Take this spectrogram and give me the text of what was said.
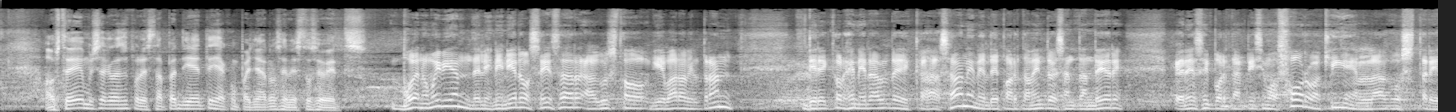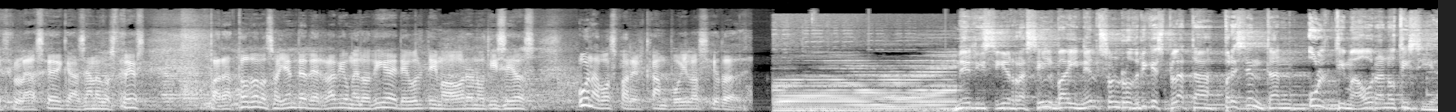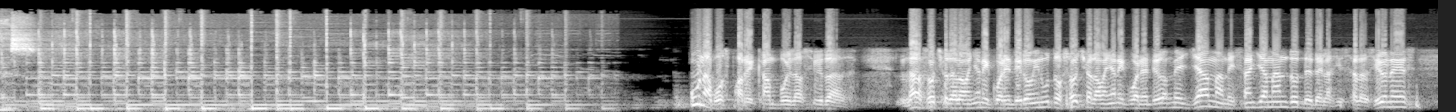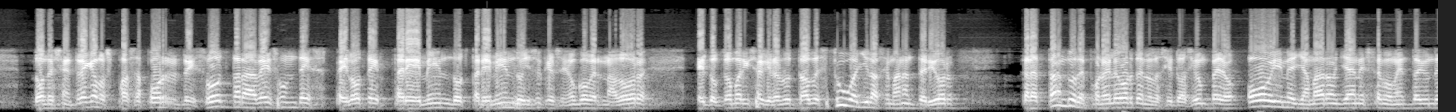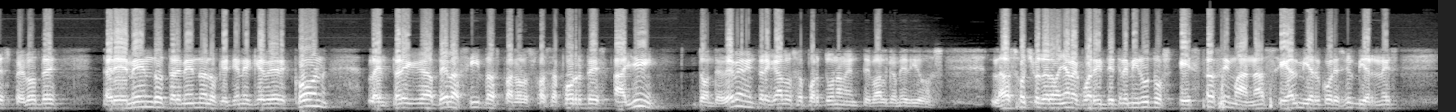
A ustedes muchas gracias por estar pendientes y acompañarnos en estos eventos. Bueno, muy bien, del ingeniero César Augusto Guevara Beltrán, director general de Cajazán en el departamento de Santander, en ese importantísimo foro aquí en Lagos 3, la sede de Cajazán Lagos 3, para todos los oyentes de Radio Melodía y de Última Hora Noticias, una voz para el campo y la ciudad. Nelly Sierra Silva y Nelson Rodríguez Plata presentan Última Hora Noticias. Una voz para el campo y la ciudad. Las 8 de la mañana y 42 minutos, 8 de la mañana y 42 me llaman, me están llamando desde las instalaciones donde se entregan los pasaportes. Otra vez un despelote tremendo, tremendo. Y eso que el señor gobernador, el doctor Marisa Aguilar Hurtado, estuvo allí la semana anterior tratando de ponerle orden a la situación, pero hoy me llamaron ya en este momento, hay un despelote tremendo, tremendo en lo que tiene que ver con la entrega de las citas para los pasaportes allí donde deben entregarlos oportunamente, válgame Dios. Las 8 de la mañana, 43 minutos, esta semana, sea el miércoles o el viernes,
